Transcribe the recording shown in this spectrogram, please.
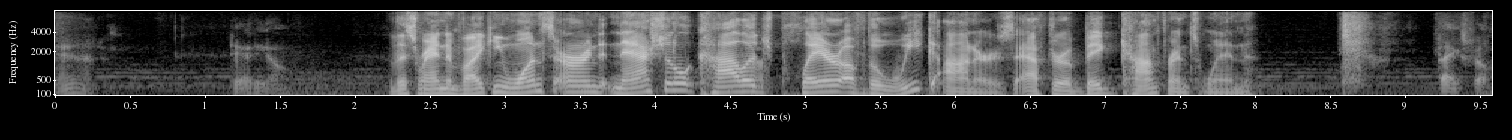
Dad, Daddy-o. This random Viking once earned National College Player of the Week honors after a big conference win. Thanks, Phil.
